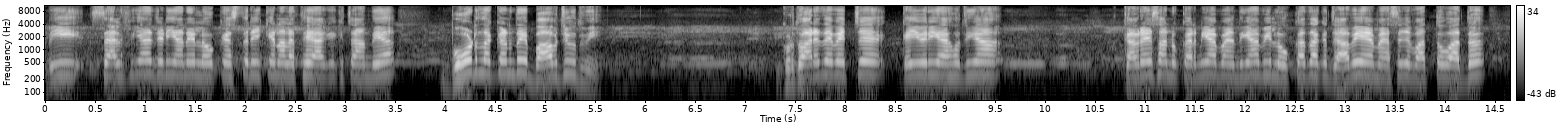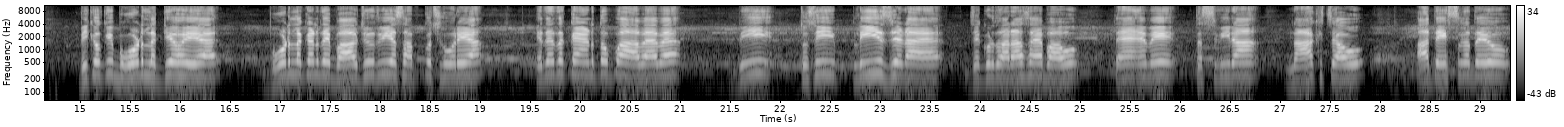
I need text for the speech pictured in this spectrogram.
ਵੀ ਸੈਲਫੀਆਂ ਜਿਹੜੀਆਂ ਨੇ ਲੋਕ ਕਿਸ ਤਰੀਕੇ ਨਾਲ ਇੱਥੇ ਆ ਕੇ ਖਿਚਾਉਂਦੇ ਆ। ਬੋਰਡ ਲੱਗਣ ਦੇ ਬਾਵਜੂਦ ਵੀ ਗੁਰਦੁਆਰੇ ਦੇ ਵਿੱਚ ਕਈ ਵਾਰੀ ਇਹੋ ਜੀਆਂ ਕਵਰੇਜ ਸਾਨੂੰ ਕਰਨੀਆਂ ਪੈਂਦੀਆਂ ਵੀ ਲੋਕਾਂ ਤੱਕ ਜਾਵੇ ਇਹ ਮੈਸੇਜ ਵੱਧ ਤੋਂ ਵੱਧ, ਵੀ ਕਿਉਂਕਿ ਬੋਰਡ ਲੱਗੇ ਹੋਏ ਆ। ਬੋਰਡ ਲੱਗਣ ਦੇ ਬਾਵਜੂਦ ਵੀ ਇਹ ਸਭ ਕੁਝ ਹੋ ਰਿਹਾ, ਇਹਦੇ ਤੋਂ ਕਹਿਣ ਤੋਂ ਭਾਵ ਹੈ ਵੈ ਵੀ ਤੁਸੀਂ ਪਲੀਜ਼ ਜਿਹੜਾ ਹੈ, ਜੇ ਗੁਰਦੁਆਰਾ ਸਾਹਿਬ ਆਓ, ਤਾਂ ਐਵੇਂ ਤਸਵੀਰਾਂ ਨਾ ਖਿਚਾਓ। ਆ ਦੇਖ ਸਕਦੇ ਹੋ,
